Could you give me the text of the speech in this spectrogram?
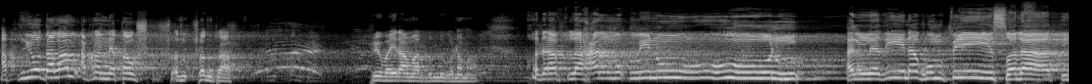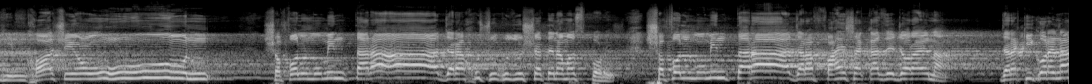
আপনিও দালাল আপনার নেতাও সন- সন্ত্রাস প্রিয় ভাইরা আমার বন্ধুগণ আমার قد أفلح المؤمنون الذين هم في صلاتهم خاشعون সফল মুমিন তারা যারা খুশু খুজুর সাথে নামাজ পড়ে সফল মুমিন তারা যারা ফাহেসা কাজে জড়ায় না যারা কি করে না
